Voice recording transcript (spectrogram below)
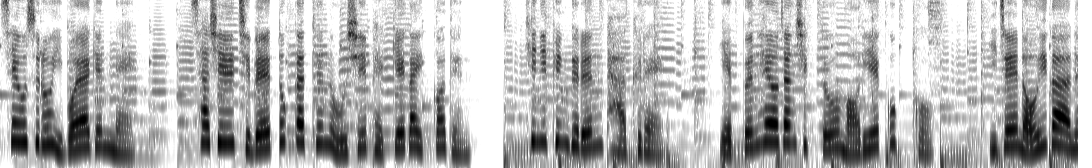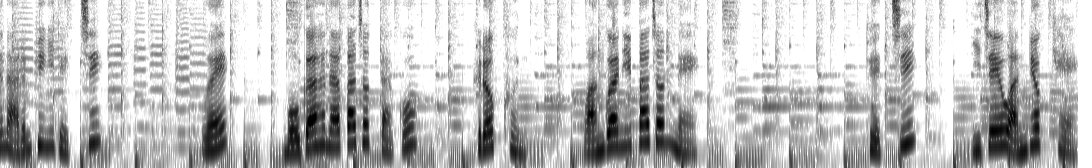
새 옷으로 입어야겠네. 사실 집에 똑같은 옷이 100개가 있거든. 티니핑들은 다 그래. 예쁜 헤어 장식도 머리에 꼽고. 이제 너희가 아는 아름핑이 됐지? 왜? 뭐가 하나 빠졌다고? 그렇군. 왕관이 빠졌네. 됐지? 이제 완벽해.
